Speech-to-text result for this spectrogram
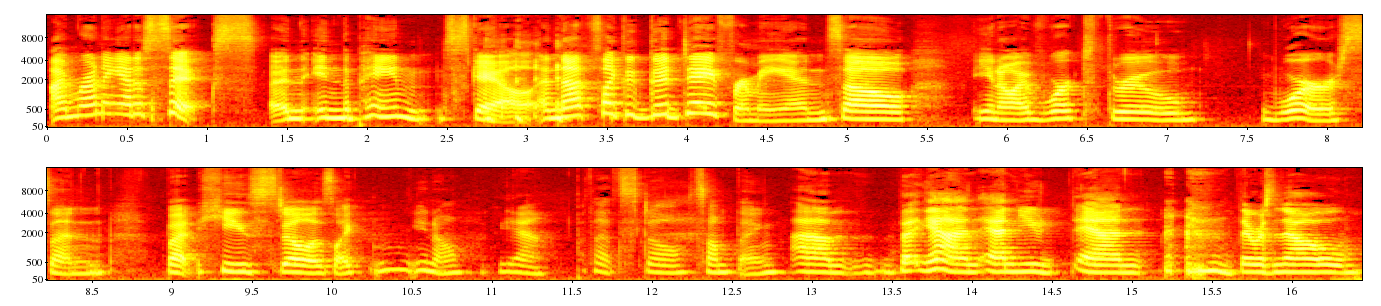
I'm running at a six in, in the pain scale, and that's like a good day for me. And so, you know, I've worked through worse, and but he still is like, "Mm, you know, yeah. but that's still something. Um, but yeah, and, and you and there was no,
